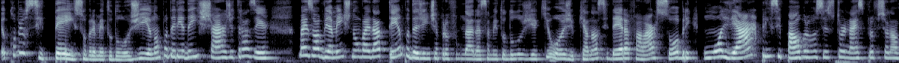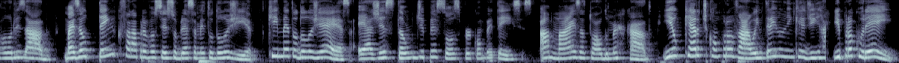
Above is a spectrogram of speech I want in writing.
eu, como eu citei sobre a metodologia, eu não poderia deixar de trazer, mas obviamente não vai dar tempo da gente aprofundar nessa metodologia aqui hoje, porque a nossa ideia era falar sobre um olhar principal para você se tornar esse profissional valorizado. Mas eu tenho que falar para você sobre essa metodologia. Que metodologia é essa? É a gestão de pessoas por competências, a mais atual do mercado. E eu quero te comprovar. Eu entrei no LinkedIn e procurei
